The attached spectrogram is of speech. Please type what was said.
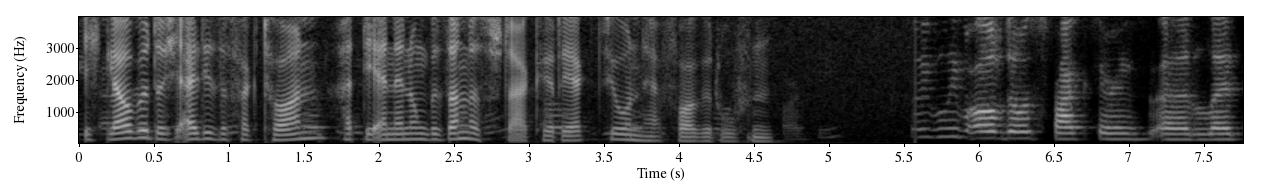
Ich glaube, durch all diese Faktoren hat die Ernennung besonders starke Reaktionen hervorgerufen. I believe all of those factors uh, led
